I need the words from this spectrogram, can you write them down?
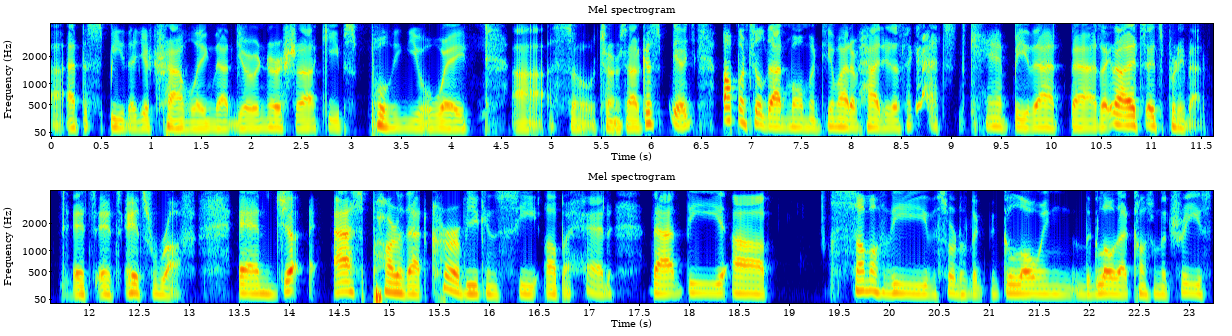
uh, at the speed that you're traveling, that your inertia keeps pulling you away. Uh, so it turns out because you know, up until that moment, you might have had you just like, ah, it can't be that bad. Like no, it's it's pretty bad. It's it's it's rough, and ju- as part of that curve, you can see up ahead that the uh some of the, the sort of the, the, glowing the glow that comes from the trees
